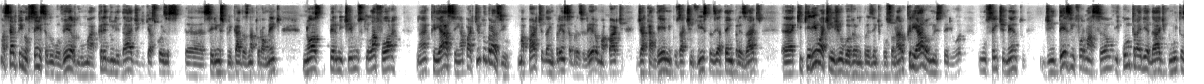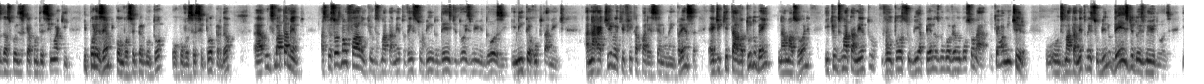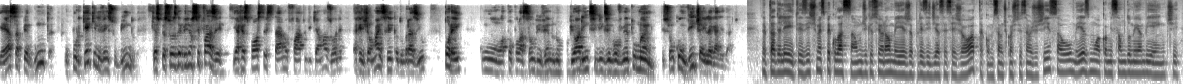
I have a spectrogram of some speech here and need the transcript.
uma certa inocência do governo, uma credulidade de que as coisas ah, seriam explicadas naturalmente, nós permitimos que lá fora né, criassem, a partir do Brasil, uma parte da imprensa brasileira, uma parte de acadêmicos, ativistas e até empresários eh, que queriam atingir o governo do presidente Bolsonaro, criaram no exterior um sentimento de desinformação e contrariedade com muitas das coisas que aconteciam aqui. E, por exemplo, como você perguntou, ou como você citou, perdão, eh, o desmatamento. As pessoas não falam que o desmatamento vem subindo desde 2012 ininterruptamente. A narrativa que fica aparecendo na imprensa é de que estava tudo bem na Amazônia e que o desmatamento voltou a subir apenas no governo Bolsonaro, o que é uma mentira. O desmatamento vem subindo desde 2012. E é essa pergunta, o porquê que ele vem subindo, que as pessoas deveriam se fazer. E a resposta está no fato de que a Amazônia é a região mais rica do Brasil, porém com a população vivendo no pior índice de desenvolvimento humano. Isso é um convite à ilegalidade. Deputado eleito, existe uma especulação de que o senhor almeja presidir a CCJ, Comissão de Constituição e Justiça, ou mesmo a Comissão do Meio Ambiente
